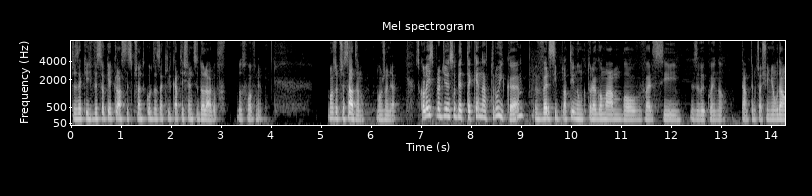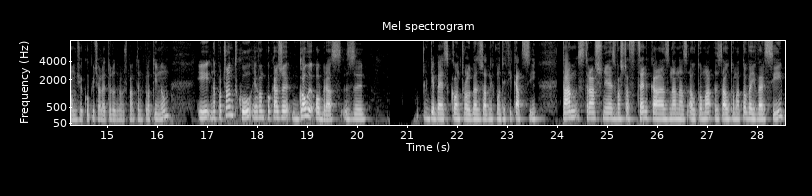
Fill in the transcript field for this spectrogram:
Przez jakieś wysokie klasy sprzęt, kurde, za kilka tysięcy dolarów. Dosłownie. Może przesadzam, może nie. Z kolei sprawdziłem sobie Tekena trójkę w wersji Platinum, którego mam, bo w wersji zwykłej, no, w tamtym czasie nie udało mi się kupić, ale trudno, już mam ten Platinum. I na początku ja Wam pokażę goły obraz z GBS Control bez żadnych modyfikacji. Tam strasznie, zwłaszcza scenka znana z, automa z automatowej wersji,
